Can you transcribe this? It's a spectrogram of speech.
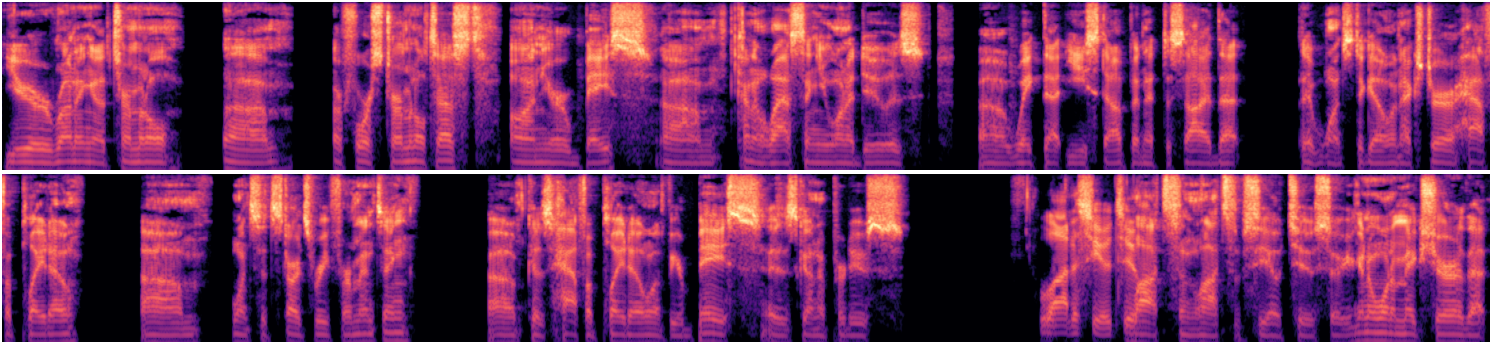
you're running a terminal um, or forced terminal test on your base. Um, kind of the last thing you want to do is uh, wake that yeast up and it decide that it wants to go an extra half a Plato um, once it starts re-fermenting, because uh, half a Plato of your base is going to produce a lot of CO2, lots and lots of CO2. So you're going to want to make sure that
